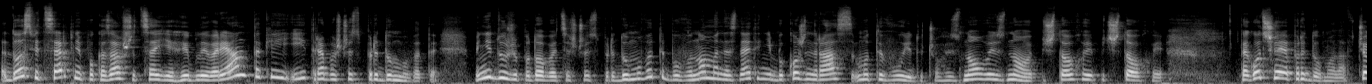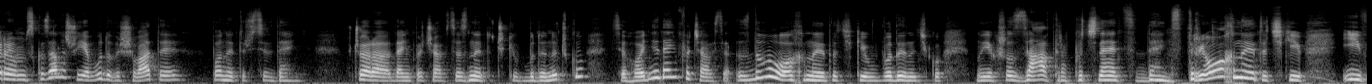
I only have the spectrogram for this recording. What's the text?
Досвід серпня показав, що це є гиблий варіант такий, і треба щось придумувати. Мені дуже подобається щось придумувати, бо воно мене, знаєте, ніби кожен раз мотивує до чогось знову і знову, підштовхує, підштовхує. Так от, що я придумала. Вчора я вам сказала, що я буду вишивати по ниточці в день. Вчора день почався з ниточки в будиночку, сьогодні день почався з двох ниточків в будиночку. Ну, якщо завтра почнеться день з трьох ниточків і в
